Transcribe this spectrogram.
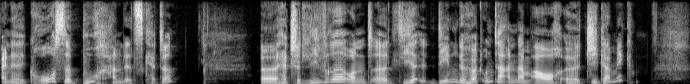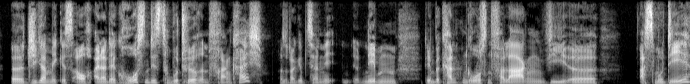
eine große Buchhandelskette. Äh, Hatchet Livre und äh, die, denen gehört unter anderem auch äh, Gigamic. Äh, Gigamic ist auch einer der großen Distributeure in Frankreich. Also da gibt's ja ne neben den bekannten großen Verlagen wie äh, Asmodee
